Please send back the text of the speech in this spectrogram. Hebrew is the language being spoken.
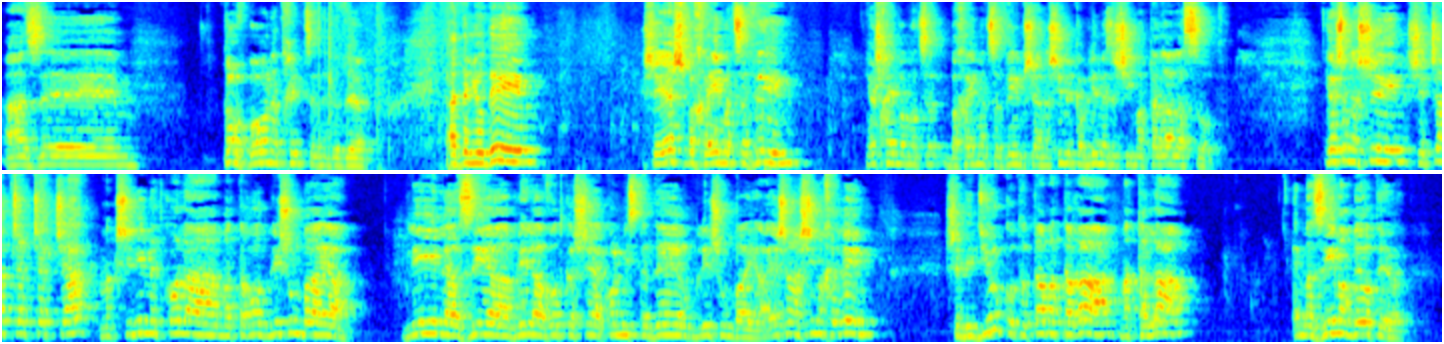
אז אה, טוב, בואו נתחיל קצת לדבר. אתם יודעים שיש בחיים מצבים, יש חיים במצ... בחיים מצבים שאנשים מקבלים איזושהי מטלה לעשות. יש אנשים שצ'ק צ'ק צ'ק צ'ק מגשימים את כל המטרות בלי שום בעיה. בלי להזיע, בלי לעבוד קשה, הכל מסתדר בלי שום בעיה. יש אנשים אחרים שבדיוק את אותה מטרה, מטלה, הם מזיעים הרבה יותר.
